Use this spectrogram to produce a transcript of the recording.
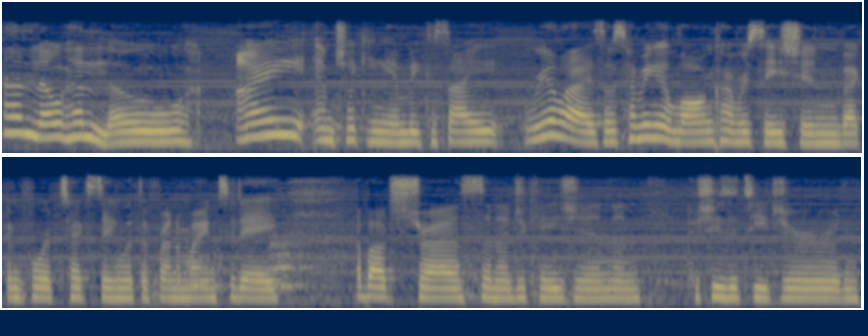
Hello, hello. I am checking in because I realized I was having a long conversation back and forth texting with a friend of mine today about stress and education and because she's a teacher and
